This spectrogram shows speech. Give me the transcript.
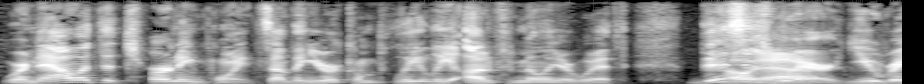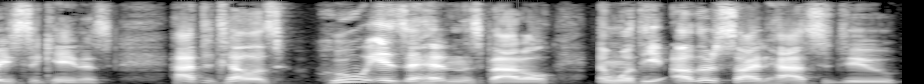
We're now at the turning point, something you're completely unfamiliar with. This Oh, is yeah. where you, Ray Stacanis, have to tell us who is ahead in this battle and what the other side has to do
